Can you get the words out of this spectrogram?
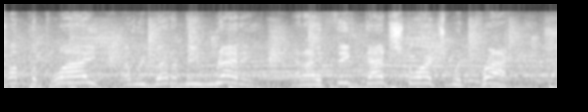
come to play, and we better be ready. And I think that starts with practice.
